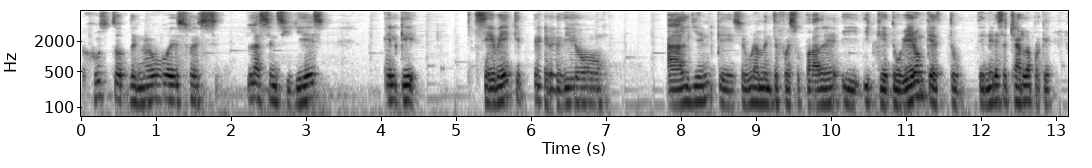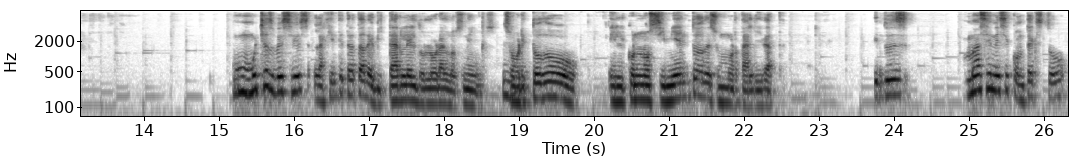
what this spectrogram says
justo de nuevo eso es la sencillez, el que se ve que perdió a alguien que seguramente fue su padre y, que tuvieron que tener esa charla porque muchas veces la gente trata de evitarle el dolor a los niños, sobre todo el conocimiento de su mortalidad. Entonces, más en ese contexto,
